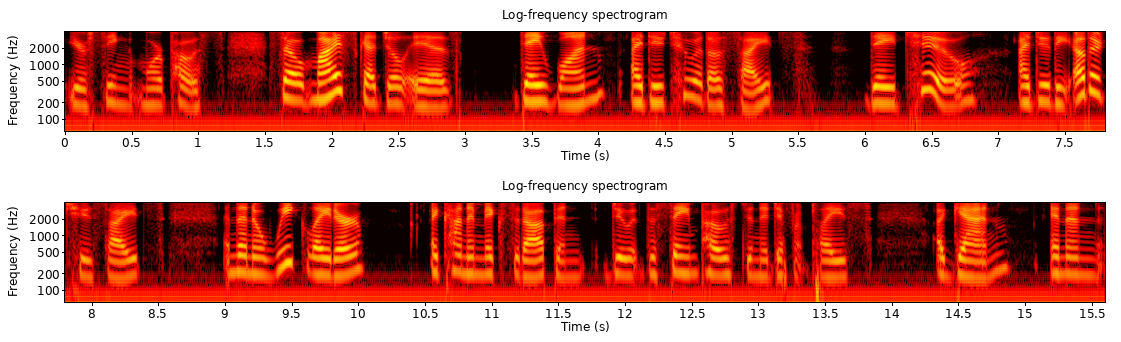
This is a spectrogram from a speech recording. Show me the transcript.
you're seeing more posts. So my schedule is day one, I do two of those sites. Day two, I do the other two sites. And then a week later, I kind of mix it up and do it the same post in a different place again. And then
